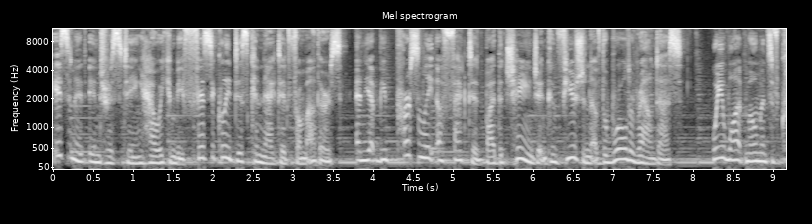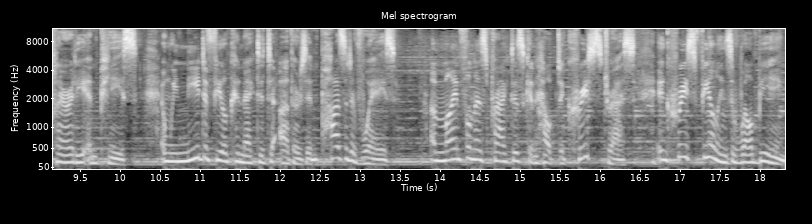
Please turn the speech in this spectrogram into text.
Isn't it interesting how we can be physically disconnected from others and yet be personally affected by the change and confusion of the world around us? We want moments of clarity and peace, and we need to feel connected to others in positive ways. A mindfulness practice can help decrease stress, increase feelings of well being,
